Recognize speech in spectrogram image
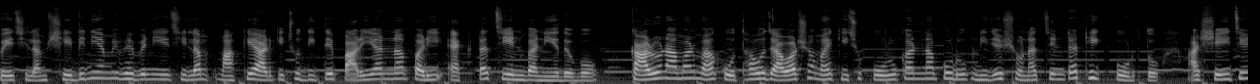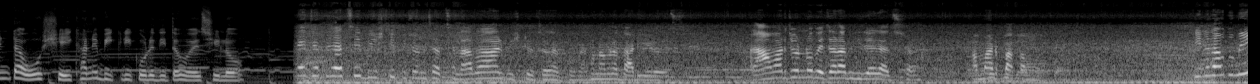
পেয়েছিলাম। সেদিনই আমি ভেবে নিয়েছিলাম, মাকে আর কিছু দিতে পারি আর না পারি, একটা চেন বানিয়ে দেব। কারণ আমার মা কোথাও যাওয়ার সময় কিছু পড়ুক আর না পড়ুক, নিজের সোনার চেনটা ঠিক পড়তো। আর সেই চেনটাও সেইখানে বিক্রি করে দিতে হয়েছিল। এই যেতে যাচ্ছি, বৃষ্টি পিছন ছাড়ছে না, আবার বৃষ্টি হচ্ছে এখন আমরা দাঁড়িয়ে রয়েছি। আর আমার জন্য বেচারা ভিজে গেছে, আমার পাকা মতো কিনে দাও তুমি।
